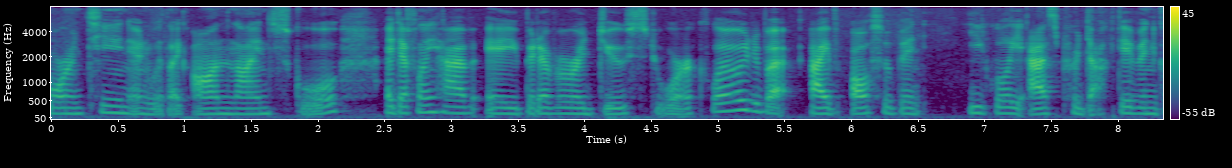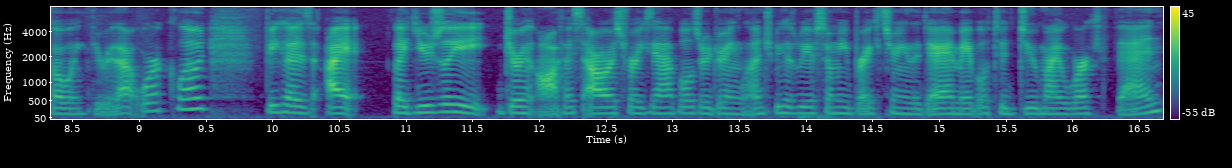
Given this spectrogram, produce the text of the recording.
quarantine and with like online school, I definitely have a bit of a reduced workload, but I've also been equally as productive in going through that workload because I like usually during office hours for examples or during lunch because we have so many breaks during the day i'm able to do my work then.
